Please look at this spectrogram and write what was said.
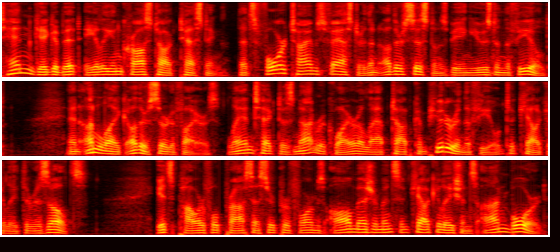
10 gigabit alien crosstalk testing that's four times faster than other systems being used in the field. And unlike other certifiers, LanTEK does not require a laptop computer in the field to calculate the results. Its powerful processor performs all measurements and calculations on board,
